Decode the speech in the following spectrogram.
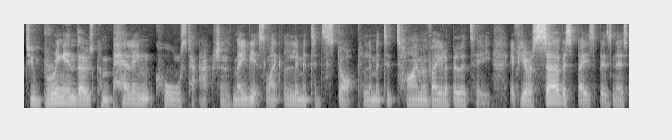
to bring in those compelling calls to actions. Maybe it's like limited stock, limited time availability. If you're a service based business,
